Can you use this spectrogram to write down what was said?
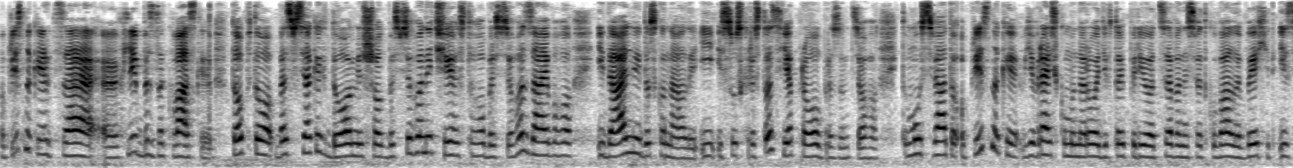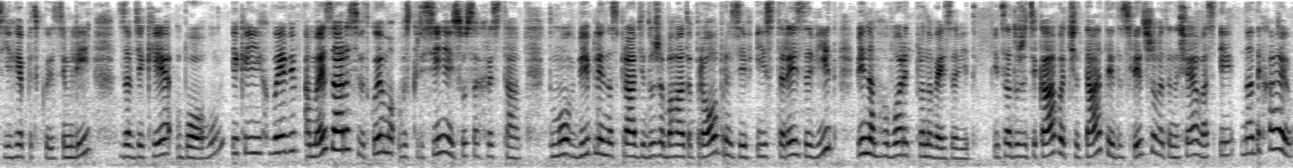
Опрісники це е, хліб без закваски, тобто без всяких домішок, без всього нечистого, без всього зайвого, ідеальний, досконалий. І Ісус Христос є прообразом цього. Тому свято опрісники в єврейському народі в той період це вони святкували вихід із єгипетської землі завдяки Богу, який їх вивів. А ми зараз святкуємо Воскресіння Ісуса Христа. Тому в Біблії насправді дуже багато прообразів, і старий завіт він нам говорить про новий завіт. І це дуже цікаво читати і досліджувати, на що я вас і надихаю,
